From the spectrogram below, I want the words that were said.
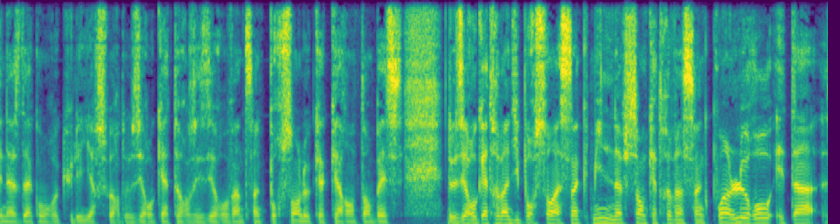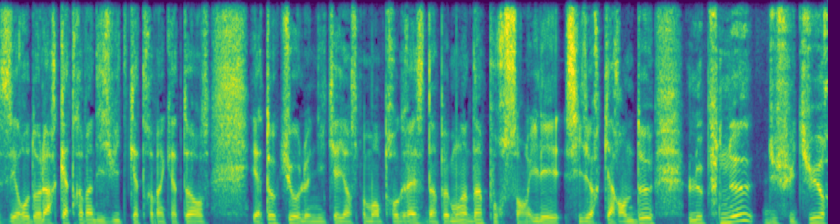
et Nasdaq ont reculé hier soir de 0,14 et 0,25%. Le CAC 40 en baisse de 0,90% à 5985 points. L'euro est à 0,9894 et à Tokyo, le Nikkei en ce moment progresse d'un peu moins d'un pour cent. Il est 6h42. Le pneu du futur,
